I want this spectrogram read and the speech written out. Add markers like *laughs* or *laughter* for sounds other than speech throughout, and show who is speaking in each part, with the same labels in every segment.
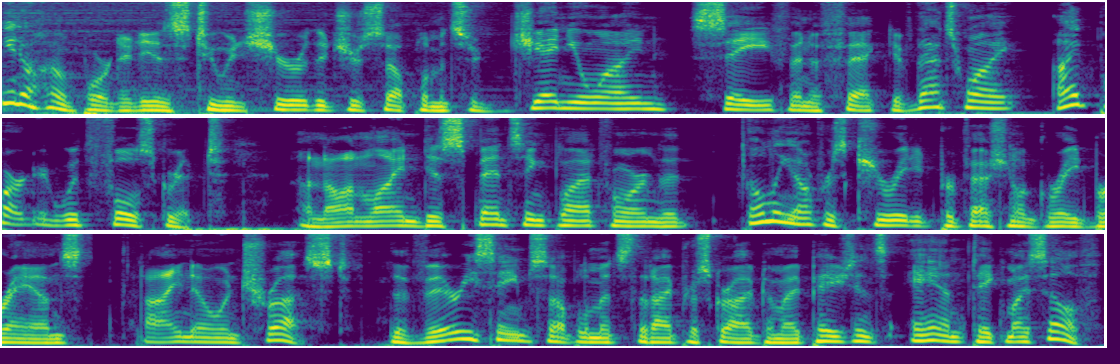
Speaker 1: You know how important it is to ensure that your supplements are genuine, safe, and effective. That's why I partnered with FullScript, an online dispensing platform that only offers curated professional grade brands that I know and trust. The very same supplements that I prescribe to my patients and take myself.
